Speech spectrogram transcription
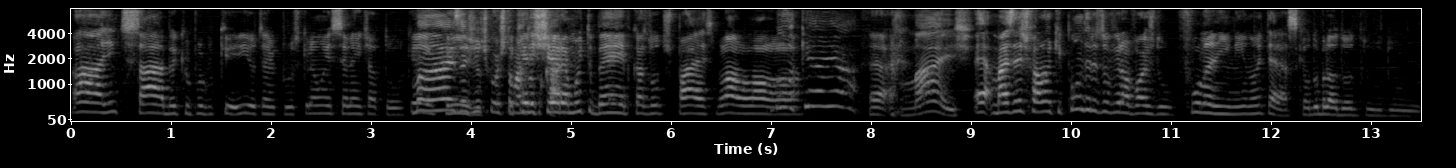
ah, a gente sabe que o público queria o Terry Crews, que ele é um excelente ator, que ele é Mas a incrível, gente gostou e que mais ele do cheira cara. muito bem por causa dos outros pais, blá blá blá blá. Bloqueia! É. Mas. É, mas eles falaram que quando eles ouviram a voz do fulaninho, não interessa, que é o dublador do, do,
